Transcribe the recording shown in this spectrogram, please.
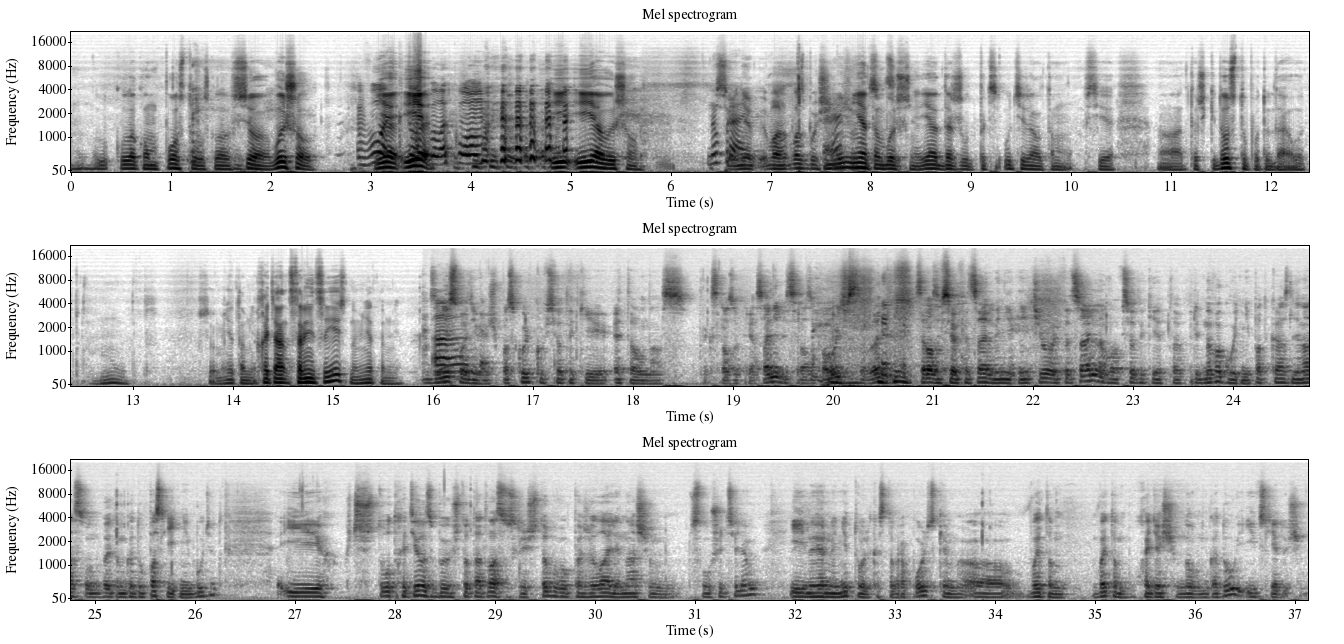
кулаком по столу сказала, все, вышел. Вот я, и кулаком. И, и я вышел. Ну, все, правильно. Нет, вас, вас больше нет. Меня там больше нет. Я даже вот утерял там все а, точки доступа туда. Вот, ну, все, меня там нет. Хотя страница есть, но меня там нет. Денис а, Владимирович, да. поскольку все-таки это у нас так сразу приосанились, сразу получится, да? Сразу все официально. Нет, ничего официального. Все-таки это предновогодний подкаст. Для нас он в этом году последний будет. И что вот хотелось бы что-то от вас услышать, что бы вы пожелали нашим слушателям, и, наверное, не только ставропольским, а, в этом в этом уходящем новом году и в следующем.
